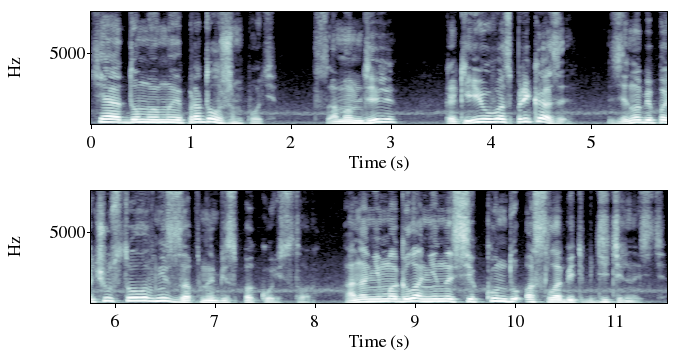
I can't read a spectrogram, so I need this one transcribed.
Я думаю, мы продолжим путь. В самом деле? Какие у вас приказы? Зеноби почувствовала внезапное беспокойство. Она не могла ни на секунду ослабить бдительность.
